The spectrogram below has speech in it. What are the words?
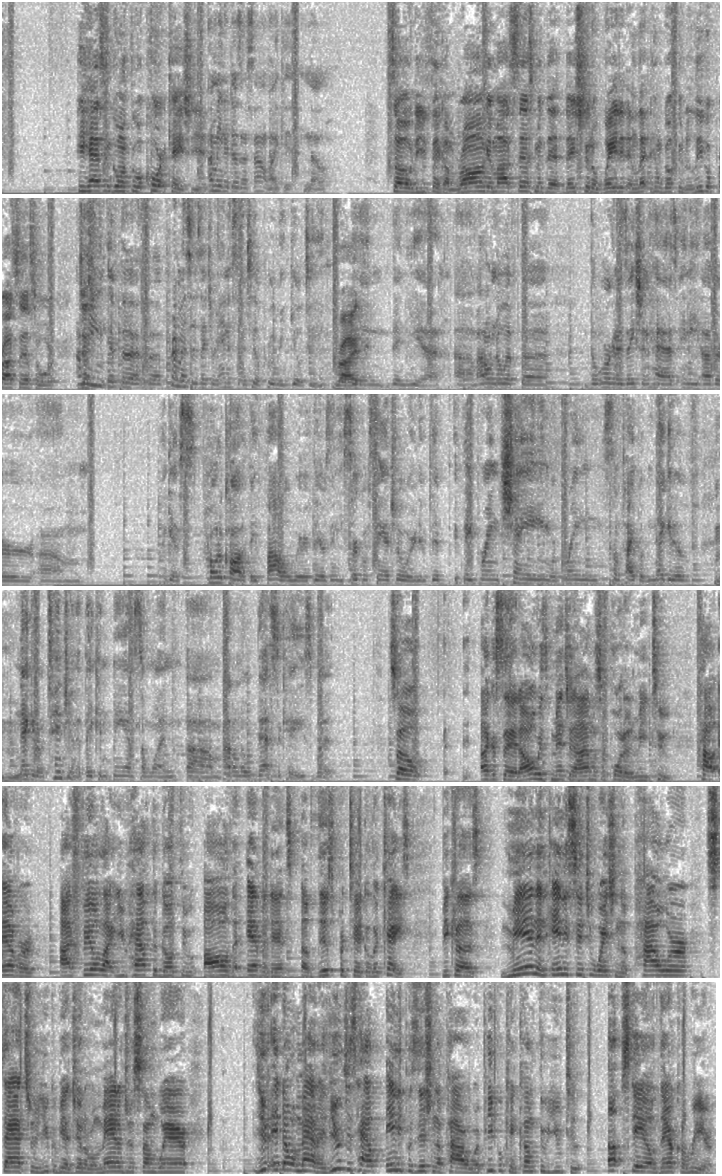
He hasn't gone through a court case yet. I mean, it doesn't sound like it. No. So, do you think I'm wrong in my assessment that they should have waited and let him go through the legal process, or I mean, if the the premise is that you're innocent until proven guilty, Right. Then then yeah. Um, I don't know if the the organization has any other. Um, I guess protocol that they follow where if there's any circumstantial or if they, if they bring shame or bring some type of negative Mm-hmm. negative attention that they can ban someone um, I don't know if that's the case but So, like I said, I always mention I am a supporter of Me Too. However, I feel like you have to go through all the evidence of this particular case because men in any situation of power, stature, you could be a general manager somewhere. You, it don't matter if you just have any position of power where people can come through you to upscale their career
